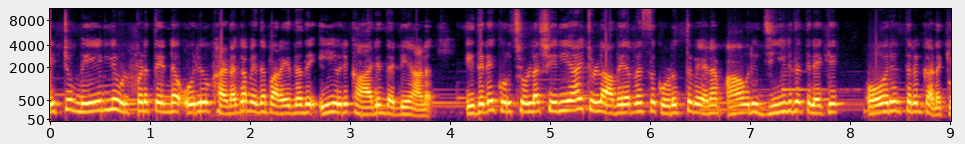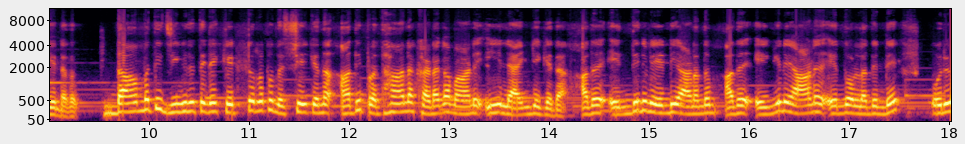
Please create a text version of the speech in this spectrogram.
ഏറ്റവും മെയിൻലി ഉൾപ്പെടുത്തേണ്ട ഒരു ഘടകം എന്ന് പറയുന്നത് ഈ ഒരു കാര്യം തന്നെയാണ്. ഇതിനെക്കുറിച്ചുള്ള ശരിയായിട്ടുള്ള അവയർനെസ് കൊടുത്തു വേണം ആ ഒരു ജീവിതത്തിലേക്ക് ഓരോരുത്തരും കടക്കേണ്ടത്. ദാമ്പത്യ ജീവിതത്തിന്റെ കെട്ടുറപ്പ് നിശ്ചയിക്കുന്ന അതിപ്രധാന ഘടകമാണ് ഈ ലൈംഗികത. അത് എന്തിനു വേണ്ടിയാണെന്നും അത് എങ്ങനെയാണ് എന്നുള്ളതിന്റെ ഒരു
